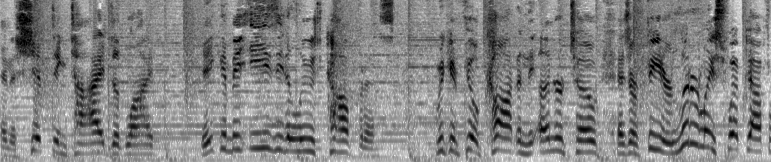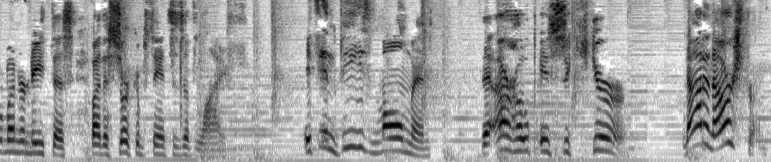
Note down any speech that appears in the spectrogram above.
and the shifting tides of life, it can be easy to lose confidence. We can feel caught in the undertow as our feet are literally swept out from underneath us by the circumstances of life. It's in these moments that our hope is secure, not in our strength,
